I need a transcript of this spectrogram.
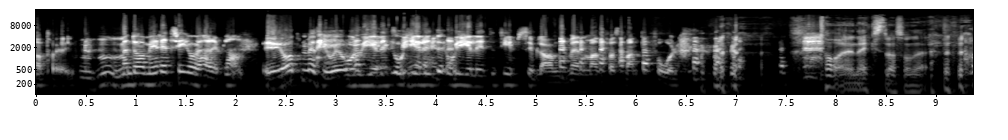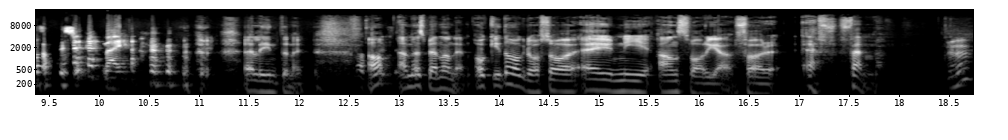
annat har jag gjort. Mhm, Men du har med dig tre år här ibland. Eh, Ja, med sig. Och, och, ge lite, och, ge lite, och ge lite tips ibland, men man, fast man inte får. Ta en extra sån där. Nej. Eller inte nej. Ja, men spännande. Och idag då så är ju ni ansvariga för F5. Mm.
